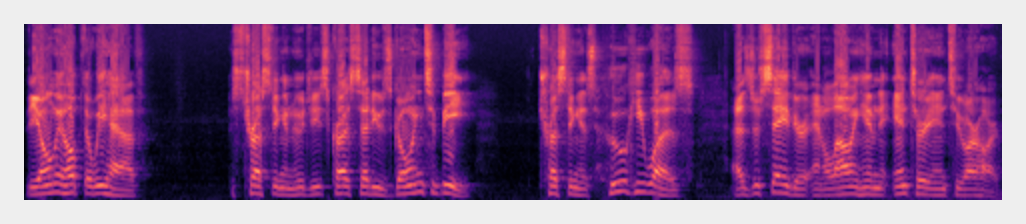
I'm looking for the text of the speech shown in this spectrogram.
the only hope that we have is trusting in who Jesus Christ said he was going to be, trusting as who he was as their Savior, and allowing him to enter into our heart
